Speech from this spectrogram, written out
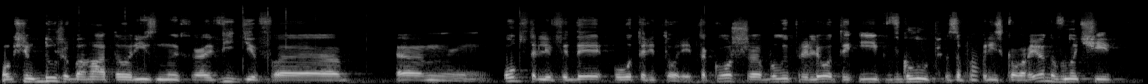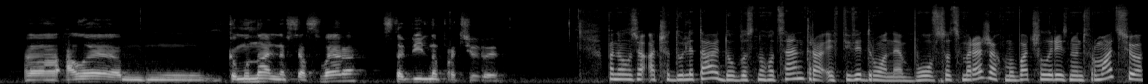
В общем, дуже багато різних е, видів е, ем, обстрілів іде по території. Також е, були прильоти і вглуб Запорізького району вночі. Е, але комунальна вся сфера стабільно працює. Пане Олеже, а чи долітають до обласного центра FPV-дрони? Бо в соцмережах ми бачили різну інформацію.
